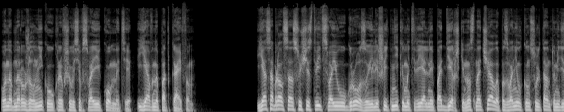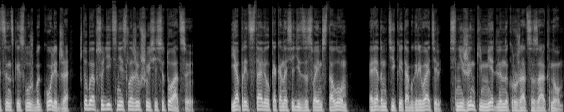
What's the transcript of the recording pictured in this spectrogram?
Он обнаружил Ника, укрывшегося в своей комнате, явно под кайфом. Я собрался осуществить свою угрозу и лишить Ника материальной поддержки, но сначала позвонил консультанту медицинской службы колледжа, чтобы обсудить с ней сложившуюся ситуацию. Я представил, как она сидит за своим столом, рядом тикает обогреватель, снежинки медленно кружатся за окном.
